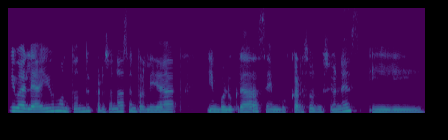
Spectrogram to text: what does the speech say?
Sí, vale, hay un montón de personas en realidad involucradas en buscar soluciones y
